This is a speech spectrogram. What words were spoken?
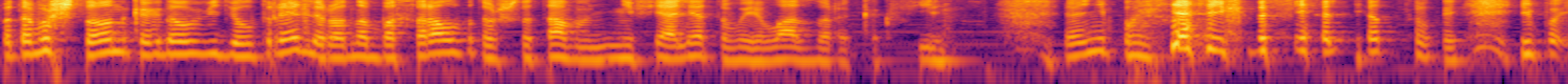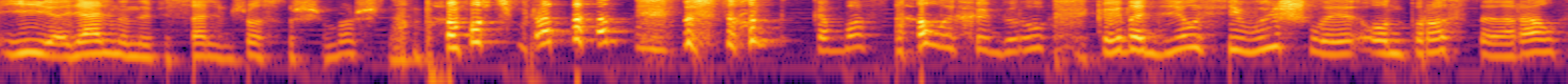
потому что он, когда увидел трейлер, он обосрал, потому что там не фиолетовые лазеры, как в фильме. И они поменяли их на фиолетовые. И, и реально написали Джо, слушай, можешь нам помочь, братан? Потому что он так обосрал их игру. Когда DLC вышла, он просто орал.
